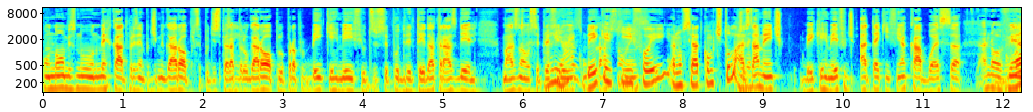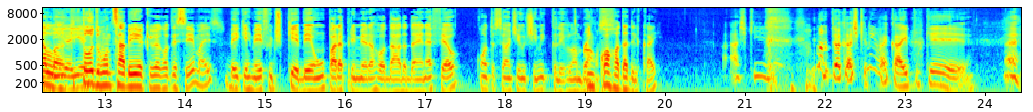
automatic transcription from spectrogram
com nomes no, no, mercado, por exemplo, Jimmy Garoppolo, você podia esperar Sim. pelo Garoppolo, o próprio Baker Mayfield, você poderia ter ido atrás dele, mas não, você preferiu Aliás, ir com Baker o Carson que Wentz. foi anunciado como titular, né? Justamente, né? Baker Mayfield, até que enfim acabou essa... A novela, que ele... todo mundo sabia o que ia acontecer, mas... Baker Mayfield QB1 para a primeira rodada da NFL contra seu antigo time Cleveland Browns. Em qual rodada ele cai? Acho que... Mano, pior que eu acho que nem vai cair, porque... É,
